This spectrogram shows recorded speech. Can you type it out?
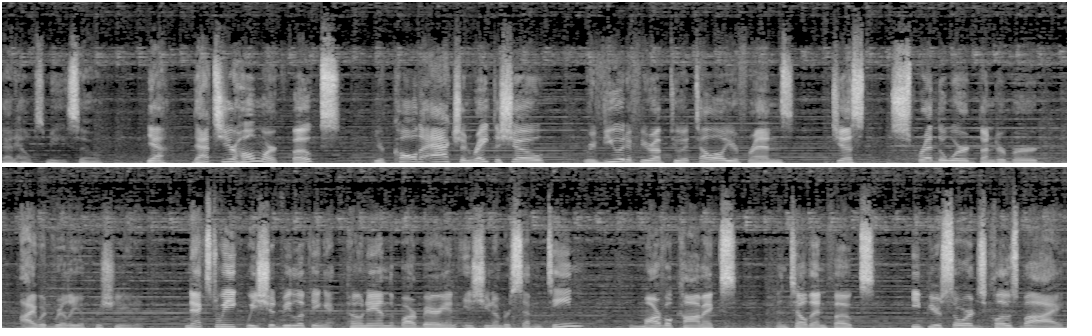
that helps me. So yeah, that's your homework, folks. Your call to action. Rate the show, review it if you're up to it, tell all your friends. Just spread the word Thunderbird. I would really appreciate it. Next week, we should be looking at Conan the Barbarian, issue number 17 from Marvel Comics. Until then, folks, keep your swords close by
